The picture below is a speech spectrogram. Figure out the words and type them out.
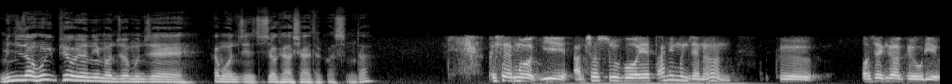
민주당 홍익표 의원님 먼저 문제가 뭔지 지적하셔야 될 것 같습니다. 글쎄, 뭐, 이 안철수 후보의 따님 문제는 그, 어젠가 그 우리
